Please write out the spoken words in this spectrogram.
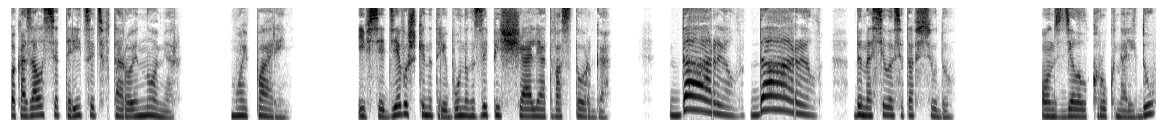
Показался тридцать второй номер — мой парень. И все девушки на трибунах запищали от восторга. «Даррелл! Даррелл!» — доносилось отовсюду. Он сделал круг на льду,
